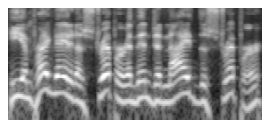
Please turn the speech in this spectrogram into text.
He impregnated a stripper and then denied the stripper.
